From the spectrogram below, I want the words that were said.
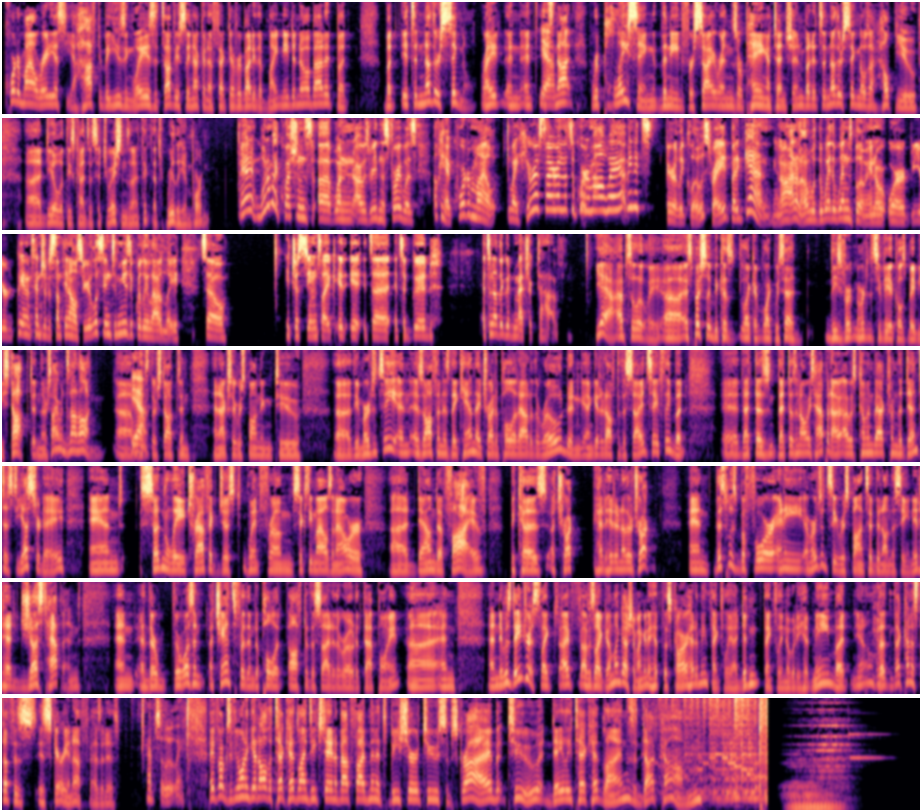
quarter mile radius, you have to be using Waze. It's obviously not going to affect everybody that might need to know about it, but but it's another signal, right? And and yeah. it's not replacing the need for sirens or paying attention, but it's another signal to help you uh, deal with these kinds of situations. And I think that's really important. And one of my questions uh, when I was reading the story was, okay, a quarter mile. Do I hear a siren that's a quarter mile away? I mean, it's fairly close, right? But again, you know, I don't know, with the way the wind's blowing, or, or you're paying attention to something else, or you're listening to music really loudly. So it just seems like it, it, it's a it's a good it's another good metric to have. Yeah, absolutely. Uh, especially because, like like we said, these emergency vehicles may be stopped and their siren's not on. Uh, yeah. once they're stopped and and actually responding to uh, the emergency. And as often as they can, they try to pull it out of the road and, and get it off to the side safely. But uh, that doesn't that doesn't always happen. I, I was coming back from the dentist yesterday, and suddenly traffic just went from 60 miles an hour uh, down to five because a truck had hit another truck. And this was before any emergency response had been on the scene. It had just happened and and there there wasn't a chance for them to pull it off to the side of the road at that point. Uh, and and it was dangerous. Like I I was like, oh my gosh, am I going to hit this car ahead of me? Thankfully, I didn't. Thankfully, nobody hit me. But you know that that kind of stuff is is scary enough as it is. Absolutely. Hey, folks, if you want to get all the tech headlines each day in about five minutes, be sure to subscribe to dailytechheadlines.com.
